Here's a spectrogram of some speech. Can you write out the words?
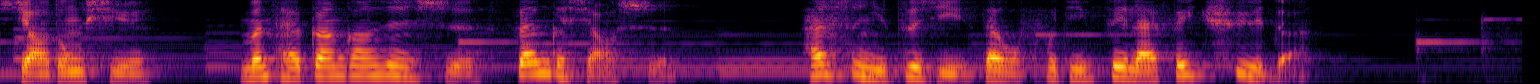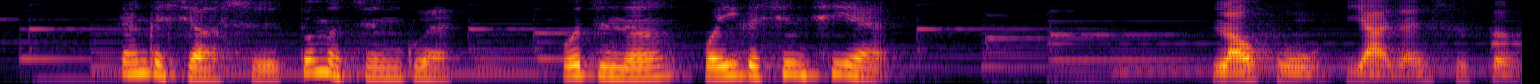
小东西，我们才刚刚认识三个小时，还是你自己在我附近飞来飞去的。三个小时多么珍贵，我只能活一个星期哎。老虎哑然失色，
